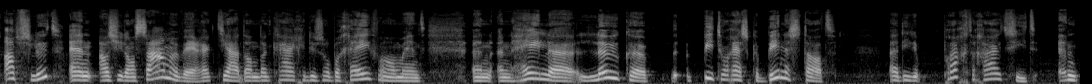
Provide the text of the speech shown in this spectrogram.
Absoluut. En als je dan samenwerkt, ja, dan, dan krijg je dus op een gegeven moment... een, een hele leuke, pittoreske binnenstad... eh, die er prachtig uitziet. En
